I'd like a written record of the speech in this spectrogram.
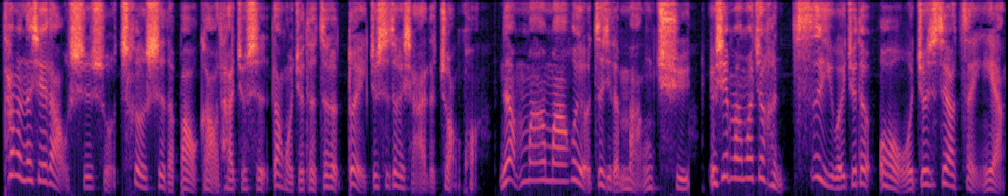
他们那些老师所测试的报告，他就是让我觉得这个对，就是这个小孩的状况。你知道，妈妈会有自己的盲区，有些妈妈就很自以为觉得哦，我就是要怎样。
